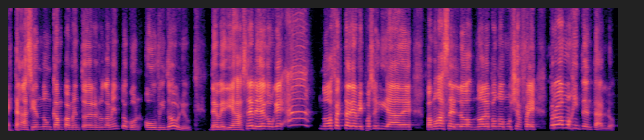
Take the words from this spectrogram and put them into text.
están haciendo un campamento de reclutamiento con OVW, deberías hacerlo. Y ella como que, ah, no afectaría mis posibilidades, vamos a hacerlo, no le pongo mucha fe, pero vamos a intentarlo.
